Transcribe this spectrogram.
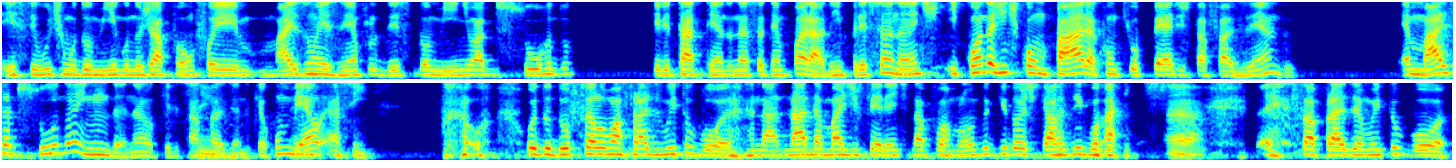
esse último domingo no Japão foi mais um exemplo desse domínio absurdo que ele está tendo nessa temporada. Impressionante. E quando a gente compara com o que o Pérez está fazendo, é mais absurdo ainda, né? O que ele está fazendo. Que é com mel, assim. o, Dudu falou uma frase muito boa: nada mais diferente na Fórmula 1 do que dois carros iguais. É. Essa frase é muito boa.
